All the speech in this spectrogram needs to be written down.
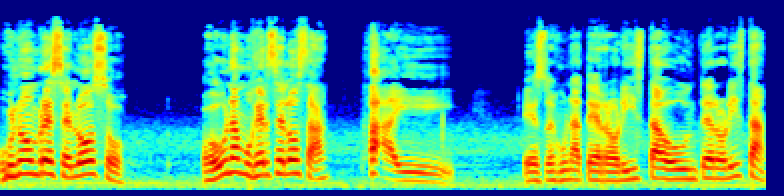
un hombre celoso o una mujer celosa, ¡ay! Eso es una terrorista o un terrorista.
